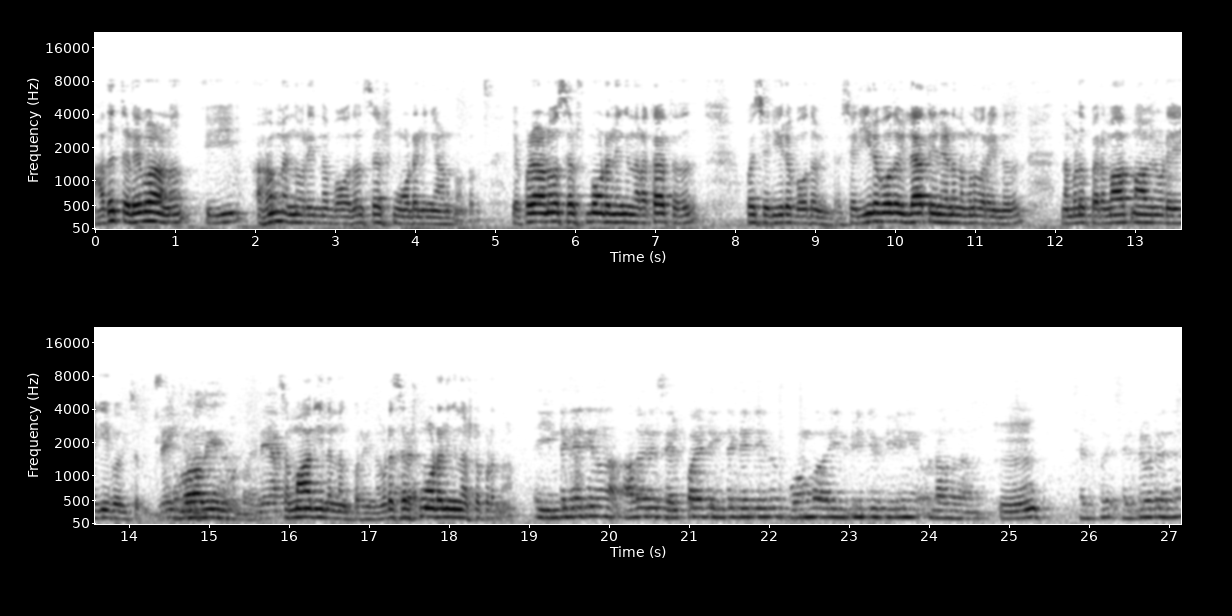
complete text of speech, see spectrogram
അത് തെളിവാണ് ഈ അഹം എന്ന് പറയുന്ന ബോധം സെൽഫ് മോഡലിംഗ് ആണെന്നുള്ളത്. എപ്പോഴാണോ സെൽഫ് മോഡലിംഗ് നടക്കാത്തത് അപ്പൊ ശരീരബോധമില്ല. ശരീരബോധം ഇല്ലാത്തതിനെയാണ് നമ്മൾ പറയുന്നത്. നമ്മൾ പരമാത്മാവിനോട് ഏകീഭവിച്ചത് സമാധി എന്നൊക്കെ പറയും പറയുന്നത്. അവിടെ സെൽഫ് മോഡലിംഗ് നഷ്ടപ്പെടുന്നതാണ്. ഇന്റഗ്രേറ്റ് ചെയ്യുന്ന അതൊരു സെൽഫായിട്ട് ഇന്റഗ്രേറ്റ് ചെയ്ത് പോകുമ്പോൾ അത് ഇൻഫിനിറ്റി ഫീലിംഗ് ഉണ്ടാവുന്നതാണ്. സെൽഫ് സെൽഫിലോട്ട് തന്നെ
